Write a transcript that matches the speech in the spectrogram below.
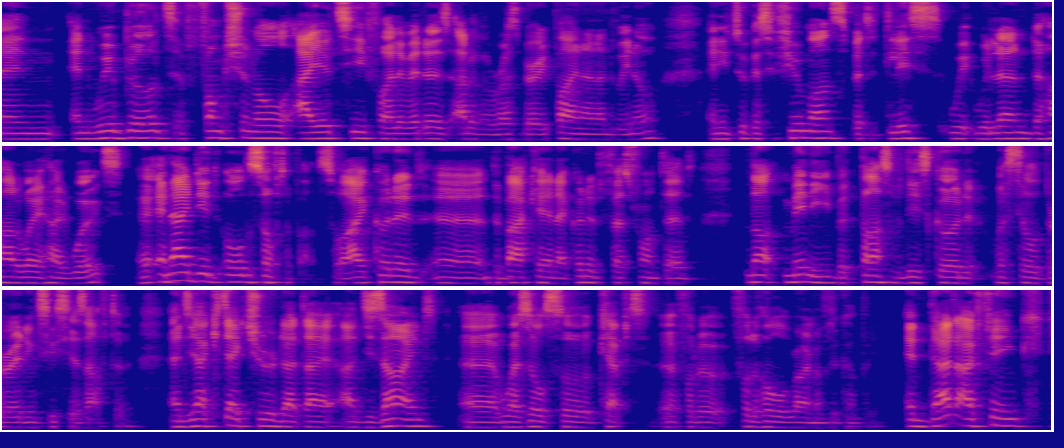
and and we built a functional IoT for elevators out of a Raspberry Pi and an Arduino. And it took us a few months, but at least we, we learned the hardware how it works. And I did all the software parts. So I coded uh, the backend, I coded the first front end. Not many, but parts of this code was still operating six years after. And the architecture that I, I designed uh, was also kept uh, for the for the whole run of the company. And that I think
